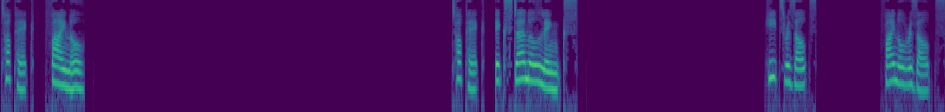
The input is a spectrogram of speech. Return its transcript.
Topic Final. Topic External links Heats results Final results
